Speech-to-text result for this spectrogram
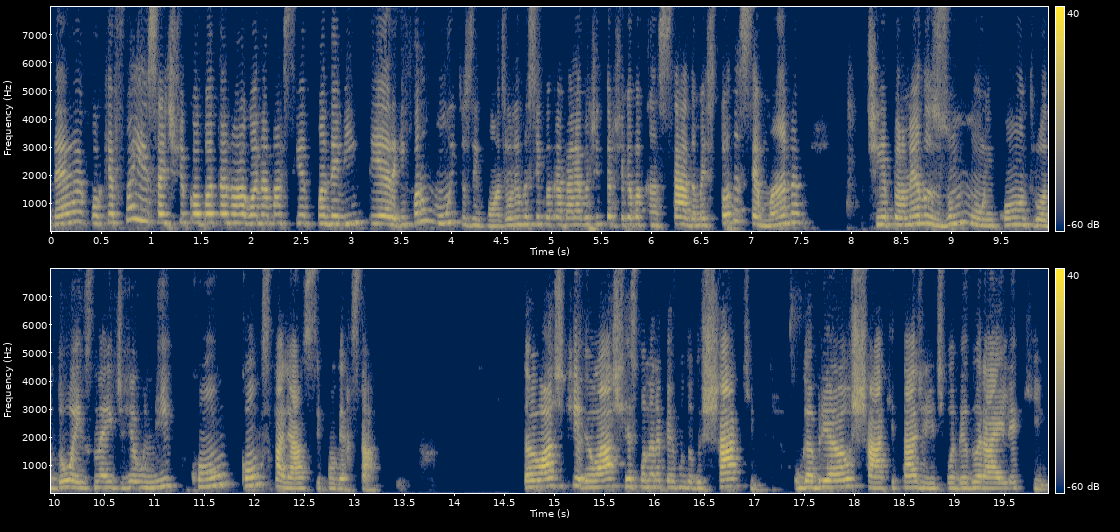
né? Porque foi isso, a gente ficou botando água na massinha a pandemia inteira. E foram muitos encontros. Eu lembro assim que eu trabalhava o dia inteiro, chegava cansada, mas toda semana tinha pelo menos um encontro ou dois, né, de reunir com, com os palhaços e conversar. Então, eu acho que, eu acho, respondendo a pergunta do Chac, o Gabriel é o Chac, tá, gente? Vou dedurar ele aqui.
